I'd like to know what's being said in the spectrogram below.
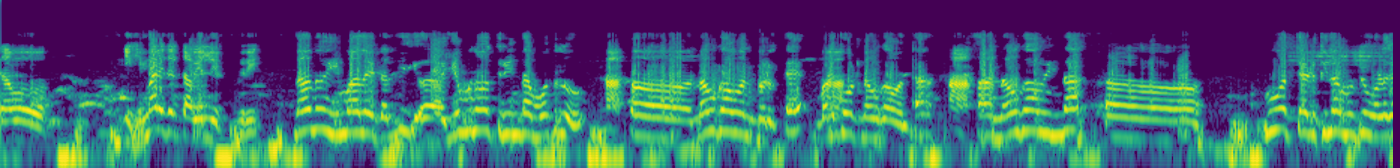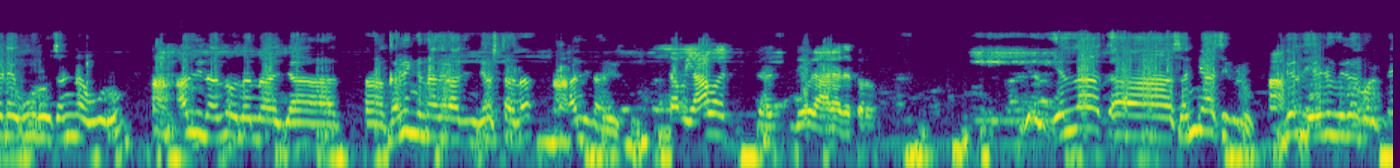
ನಾವು ಹಿಮಾಲಯದಲ್ಲಿ ತಾವು ಎಲ್ಲಿ ಇರ್ತಿದ್ರಿ ನಾನು ಹಿಮಾಲಯದಲ್ಲಿ ಯಮುನೋತ್ರಿಯಿಂದ ಮೊದಲು ನೌಗಾಂವ್ ಅಂತ ಬರುತ್ತೆ. ಬಲಕೋಟ್ ನೌಗಾವ್ ಅಂತ. ಆ ನೌಗಾವ್ ಇಂದ ಮೂವತ್ತೆರಡು ಕಿಲೋಮೀಟರ್ ಒಳಗಡೆ ಊರು ಸಣ್ಣ ಊರು. ಅಲ್ಲಿ ನಾನು ನನ್ನ ಕಳಿಂಗ ನಾಗರಾಜನ ದೇವಸ್ಥಾನ ಅಲ್ಲಿ ನಾನು ಇರ್ತೀನಿ. ಯಾವ ದೇವರ ಆರಾಧಕರು? ಎಲ್ಲ ಸನ್ಯಾಸಿಗಳು. ಇದರಲ್ಲಿ ಎರಡು ವಿಧ ಬರುತ್ತೆ.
